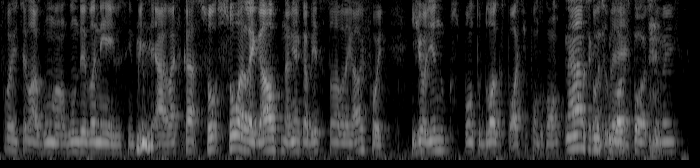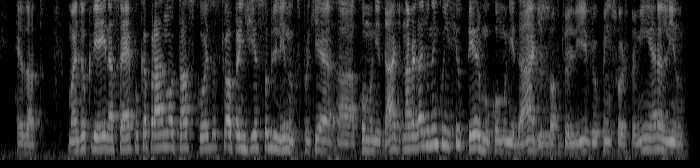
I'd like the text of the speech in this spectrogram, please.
foi, sei lá, alguma, algum devaneio, assim, pensei, ah, vai ficar, so, soa legal, na minha cabeça soava legal e foi. geolinux.blogspot.com Ah, você começou com Blogspot também. Exato. Mas eu criei nessa época para anotar as coisas que eu aprendia sobre Linux, porque a, a comunidade, na verdade eu nem conhecia o termo comunidade, software livre, open source, para mim era Linux.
